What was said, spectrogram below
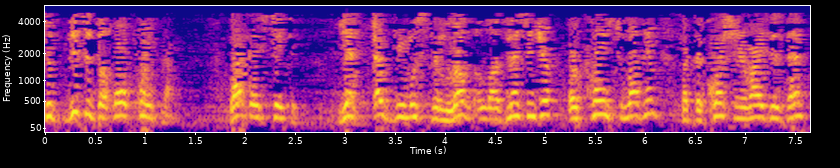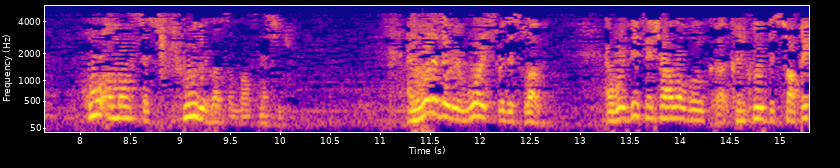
to, this is the whole point now. Like I stated, yes, every Muslim loves Allah's Messenger or claims to love Him, but the question arises then, who amongst us truly loves Allah's Messenger? And what are the rewards for this love? And with this, inshallah, we'll uh, conclude this topic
